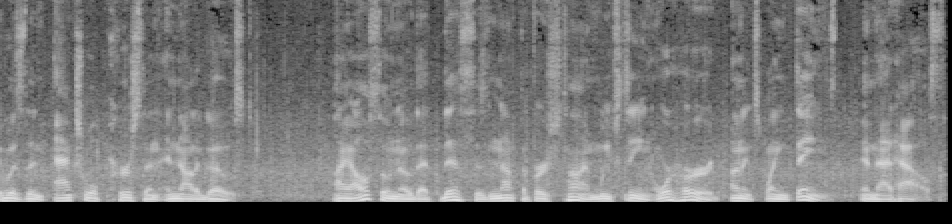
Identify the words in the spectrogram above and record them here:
it was an actual person and not a ghost. I also know that this is not the first time we've seen or heard unexplained things in that house.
